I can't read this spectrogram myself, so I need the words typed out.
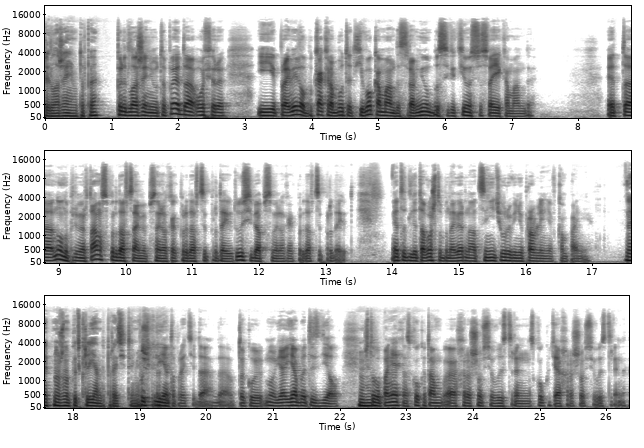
Предложение УТП? Предложение УТП, да, оферы. И проверил бы, как работает его команда, сравнил бы с эффективностью своей команды. Это, ну, например, там с продавцами посмотрел, как продавцы продают, и у себя посмотрел, как продавцы продают. Это для того, чтобы, наверное, оценить уровень управления в компании. Но это нужно путь клиента пройти, ты Путь клиента пройти, да, да. Такой, ну, я, я бы это сделал, угу. чтобы понять, насколько там э, хорошо все выстроено, насколько у тебя хорошо все выстроено.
